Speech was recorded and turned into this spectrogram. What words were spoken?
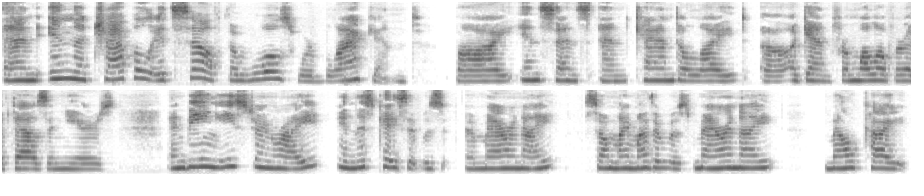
and in the chapel itself, the walls were blackened by incense and candlelight, uh, again, from well over a thousand years. And being Eastern Rite, in this case it was a Maronite. So my mother was Maronite, Melkite,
